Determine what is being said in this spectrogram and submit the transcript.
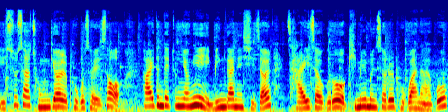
이 수사 종결 보고서에서 바이든 대통령이 민간인 시절 자의적으로 기밀 문서를 보관하고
